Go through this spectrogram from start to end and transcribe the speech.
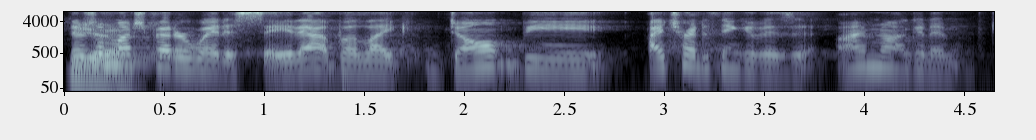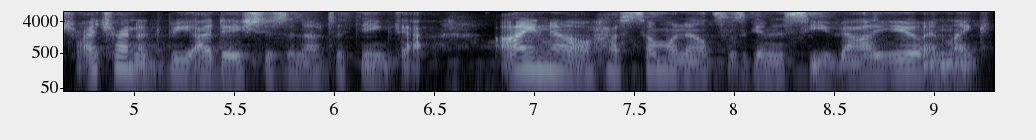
there's yeah. a much better way to say that but like don't be i try to think of it as i'm not going to i try not to be audacious enough to think that i know how someone else is going to see value and like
